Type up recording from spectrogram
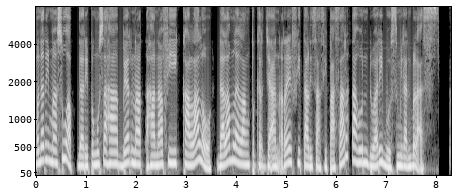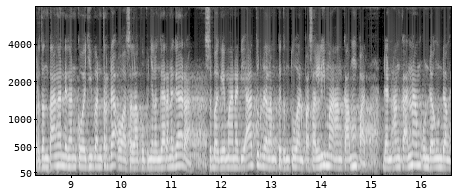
menerima suap dari pengusaha Bernard Hanafi Kalalo dalam lelang pekerjaan revitalisasi pasar tahun 2019 bertentangan dengan kewajiban terdakwa selaku penyelenggara negara sebagaimana diatur dalam ketentuan pasal 5 angka 4 dan angka 6 Undang-Undang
